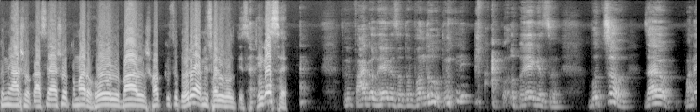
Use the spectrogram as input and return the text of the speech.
তুমি আসো, কাছে আসো, তোমার হোল, বাল সবকিছু ধরে আমি সরি বলতেছি, ঠিক আছে? তুমি পাগল হয়ে গেছো তো বন্ধু, তুমি পাগল হয়ে গেছো। বুঝছ? যাই হোক মানে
